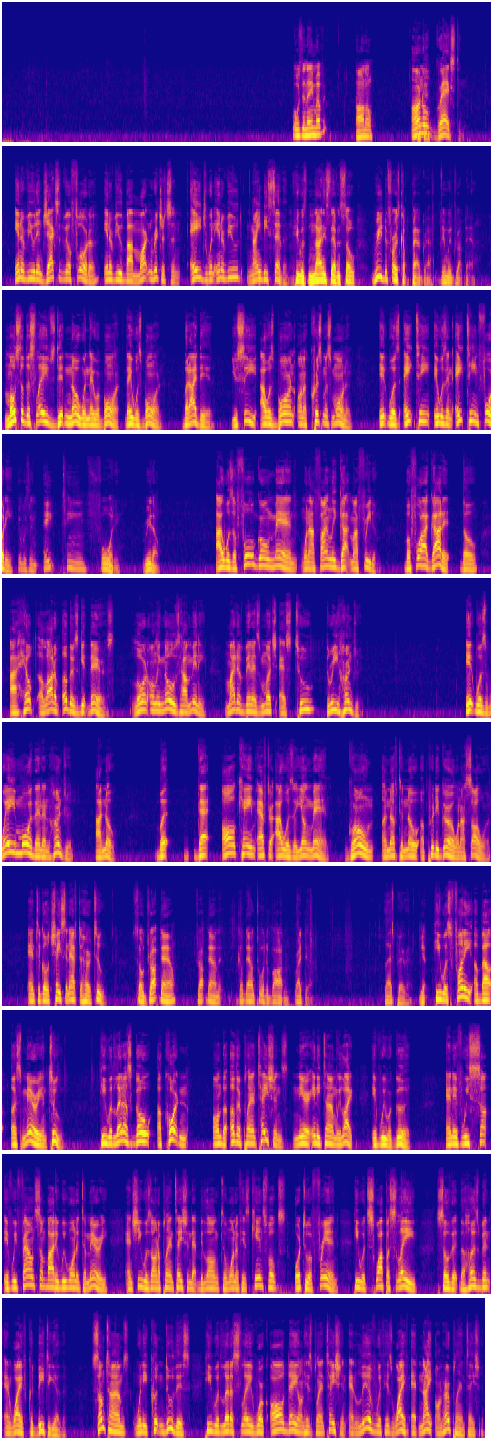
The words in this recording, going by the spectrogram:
What was the name of it? Arnold. Arnold Gragston, interviewed in Jacksonville, Florida, interviewed by Martin Richardson, age when interviewed 97. He was 97. So read the first couple paragraphs, then we'll drop down. Most of the slaves didn't know when they were born. They was born, but I did. You see, I was born on a Christmas morning. It was 18 it was in 1840. It was in 1840. Rito. I was a full-grown man when I finally got my freedom. Before I got it, though, I helped a lot of others get theirs. Lord only knows how many. Might have been as much as two, three hundred. It was way more than an hundred, I know. But that all came after I was a young man, grown enough to know a pretty girl when I saw one, and to go chasing after her too. So drop down, drop down, go down toward the bottom, right there. Last paragraph. Yep. He was funny about us marrying too. He would let us go a courting on the other plantations near any time we liked if we were good. And if we so- if we found somebody we wanted to marry and she was on a plantation that belonged to one of his kinsfolks or to a friend, he would swap a slave so that the husband and wife could be together. Sometimes when he couldn't do this, he would let a slave work all day on his plantation and live with his wife at night on her plantation.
